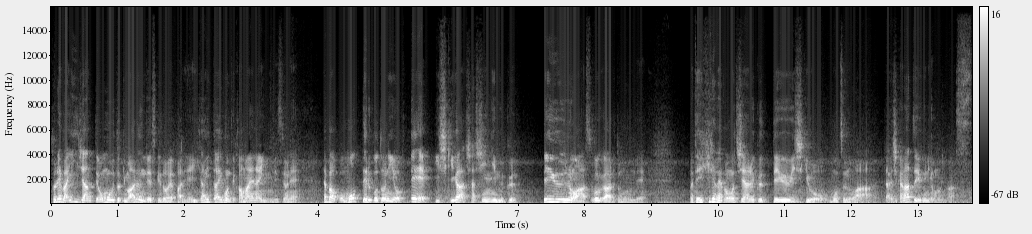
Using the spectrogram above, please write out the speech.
撮ればいいじゃんって思う時もあるんですけどやっぱね意外と iPhone って構えないんですよね。やっぱこう持ってることによって意識が写真に向くっていうのはすごくあると思うんでできればやっぱ持ち歩くっていう意識を持つのは大事かなというふうに思います。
